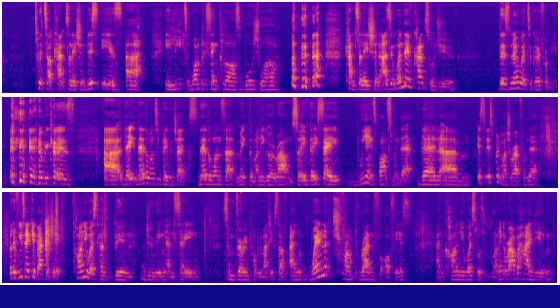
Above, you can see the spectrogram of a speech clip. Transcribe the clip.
Twitter cancellation. This is uh, elite 1% class bourgeois cancellation. As in, when they've cancelled you, there's nowhere to go from here because uh, they they're the ones who pay the checks. They're the ones that make the money go around. So if they say we ain't sponsoring that, then um, it's it's pretty much right from there. But if we take it back a bit, Kanye West has been doing and saying some very problematic stuff. And when Trump ran for office and Kanye West was running around behind him,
